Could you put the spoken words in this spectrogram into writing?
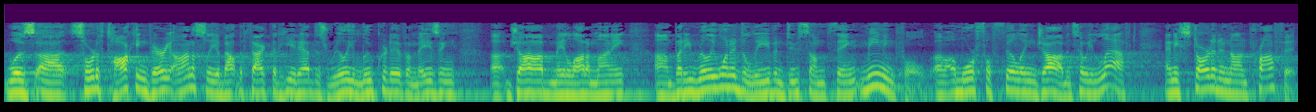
was uh, sort of talking very honestly about the fact that he had had this really lucrative, amazing uh, job, made a lot of money, um, but he really wanted to leave and do something meaningful, a, a more fulfilling job. And so he left and he started a nonprofit.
